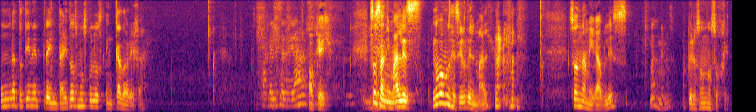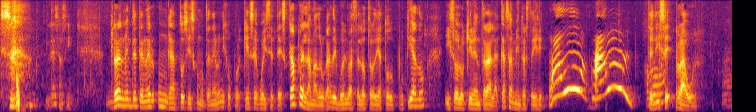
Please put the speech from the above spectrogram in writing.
Un gato tiene 32 músculos en cada oreja. ¿Para qué le servirá? Ok. Eso- animales, no vamos a decir del mal. Son amigables, Más o menos. pero son unos ojetes. Eso sí. Realmente tener un gato sí es como tener un hijo, porque ese güey se te escapa en la madrugada y vuelve hasta el otro día todo puteado y solo quiere entrar a la casa mientras te dice, te ¿Cómo? dice Raúl. Ah,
